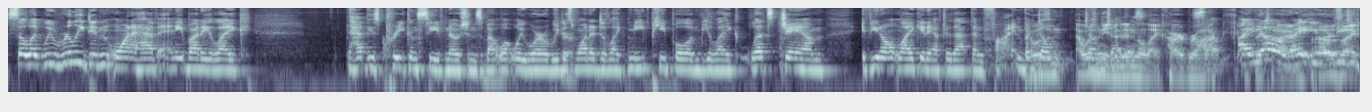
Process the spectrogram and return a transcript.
so like we really didn't want to have anybody like had these preconceived notions about what we were. We just wanted to like meet people and be like, let's jam. If you don't like it after that, then fine. But I don't. I wasn't don't even into like hard rock. So- I know, time. right? You I was like,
